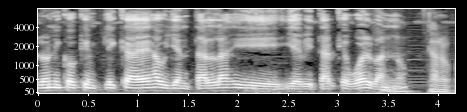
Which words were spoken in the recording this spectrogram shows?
lo único que implica es ahuyentarlas y, evitar que vuelvan, ¿no? Claro.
